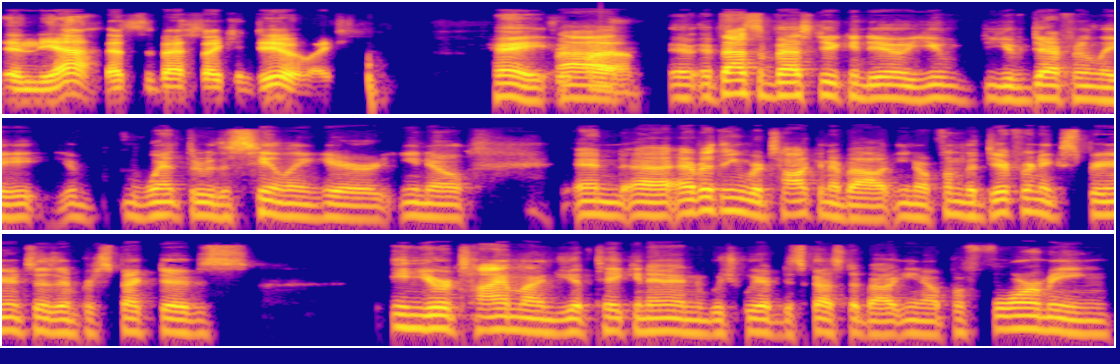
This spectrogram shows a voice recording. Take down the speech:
and yeah, that's the best I can do. Like Hey, uh, if that's the best you can do, you you've definitely you went through the ceiling here, you know, and uh, everything we're talking about, you know, from the different experiences and perspectives in your timeline you have taken in, which we have discussed about, you know, performing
